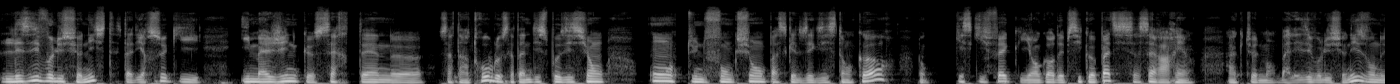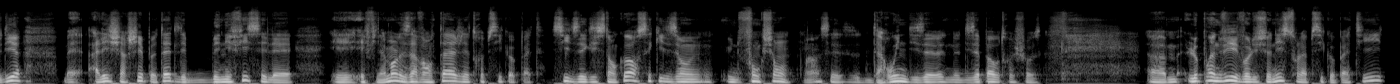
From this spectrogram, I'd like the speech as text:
Les évolutionnistes, c'est-à-dire ceux qui imaginent que certaines, certains troubles ou certaines dispositions ont une fonction parce qu'elles existent encore, donc Qu'est-ce qui fait qu'il y a encore des psychopathes si ça sert à rien actuellement? Bah, Les évolutionnistes vont nous dire mais allez chercher peut-être les bénéfices et, finalement les avantages d'être psychopathe. S'ils existent encore, c'est qu'ils ont une fonction. Hein, Darwin ne disait pas autre chose. Euh, le point de vue évolutionniste sur la psychopathie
